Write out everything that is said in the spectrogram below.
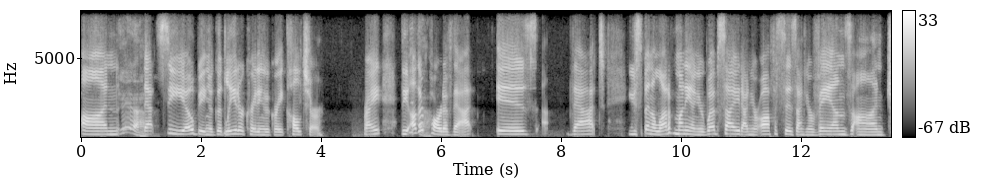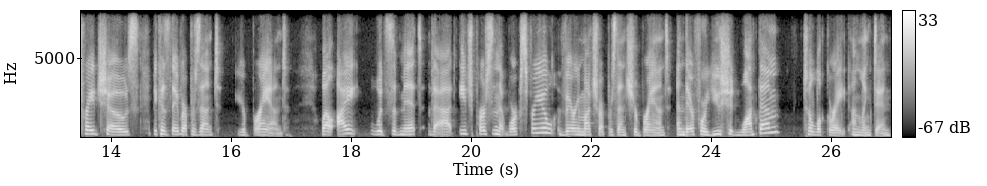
on yeah. that CEO being a good leader, creating a great culture. Right? The yeah. other part of that is that you spend a lot of money on your website, on your offices, on your vans, on trade shows because they represent your brand. Well, I would submit that each person that works for you very much represents your brand, and therefore you should want them to look great on LinkedIn.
